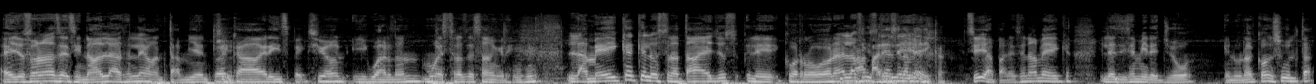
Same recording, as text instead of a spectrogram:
ellos fueron asesinados, le hacen levantamiento de cadáver, inspección y guardan muestras de sangre. La médica que los trataba a ellos le corrobora a la fiscalía. aparece la médica. Sí, aparece la médica y les dice, mire, yo en una consulta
